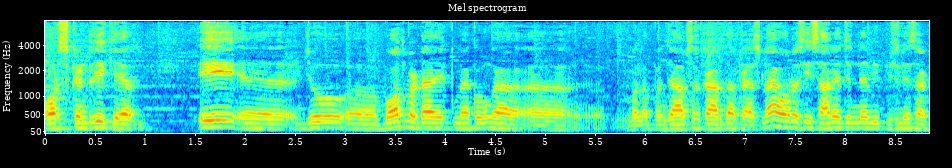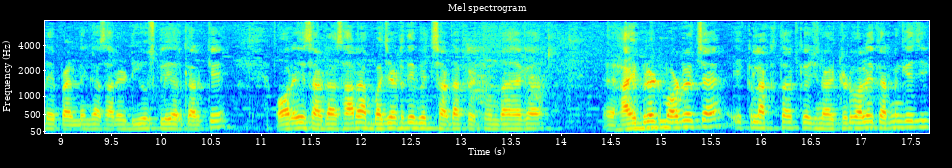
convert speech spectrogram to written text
ਔਰ ਸੈਕੰਡਰੀ ਕੇਅਰ ਇਹ ਜੋ ਬਹੁਤ ਵੱਡਾ ਇੱਕ ਮੈਂ ਕਹੂੰਗਾ ਮਤਲਬ ਪੰਜਾਬ ਸਰਕਾਰ ਦਾ ਫੈਸਲਾ ਹੈ ਔਰ ਅਸੀਂ ਸਾਰੇ ਜਿੰਨੇ ਵੀ ਪਿਛਲੇ ਸਾਡੇ ਪੈਂਡਿੰਗ ਆ, ਸਾਰੇ ਡੀਓਸ ਕਲੀਅਰ ਕਰਕੇ ਔਰ ਇਹ ਸਾਡਾ ਸਾਰਾ ਬਜਟ ਦੇ ਵਿੱਚ ਸਾਡਾ ਫਿੱਟ ਹੁੰਦਾ ਹੈਗਾ। ਹਾਈਬ੍ਰਿਡ ਮਾਡਲ ਚ ਹੈ 1 ਲੱਖ ਤੱਕ ਯੂਨਾਈਟਿਡ ਵਾਲੇ ਕਰਨਗੇ ਜੀ।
